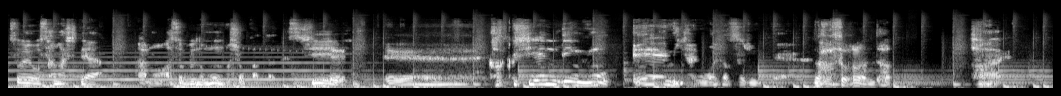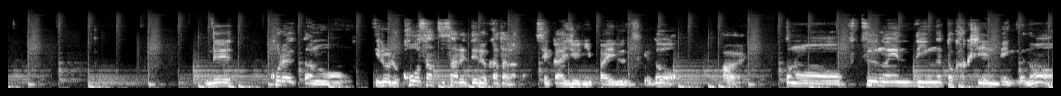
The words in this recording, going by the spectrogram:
それを探して、あの、遊ぶのも面白かったですし、ええ隠しエンディングも、えーみたいな終わり方するんで、ー。あ、そうなんだ。はい。で、これ、あの、いろいろ考察されてる方が世界中にいっぱいいるんですけど、はい。その、普通のエンディングと隠しエンディングの、は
